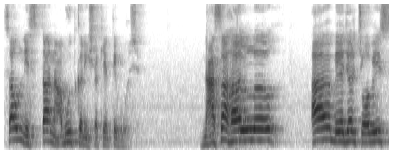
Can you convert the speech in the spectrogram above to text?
સાવ નિસ્તા નાબૂદ કરી શકે તેવો છે નાસા હાલ આ બે હજાર ચોવીસ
